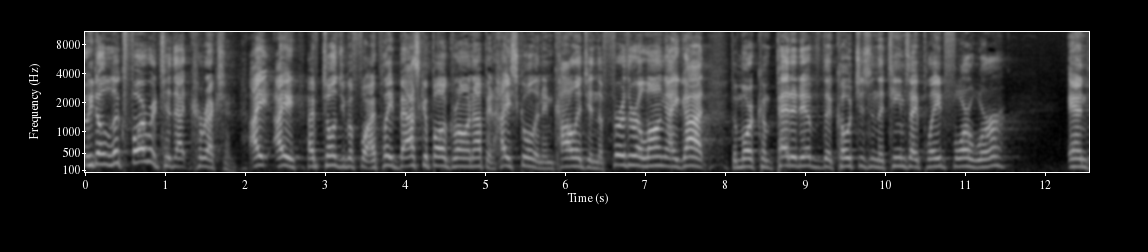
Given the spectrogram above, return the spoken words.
We don't look forward to that correction. I, I, I've told you before, I played basketball growing up in high school and in college, and the further along I got, the more competitive the coaches and the teams I played for were. And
